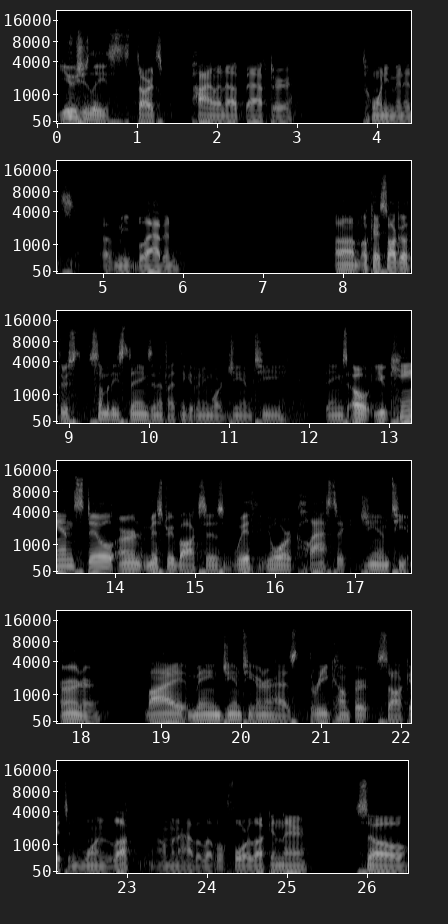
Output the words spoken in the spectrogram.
usually starts piling up after 20 minutes of me blabbing. Um, okay, so I'll go through some of these things, and if I think of any more GMT things. Oh, you can still earn mystery boxes with your classic GMT earner. My main GMT earner has three comfort sockets and one luck. I'm going to have a level four luck in there. So,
